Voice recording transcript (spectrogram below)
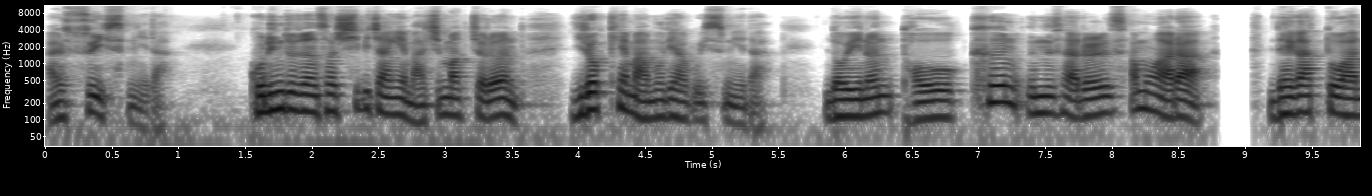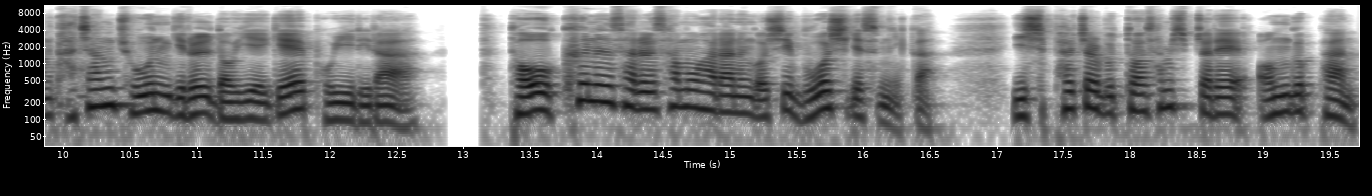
알 수 있습니다. 고린도전서 12장의 마지막 절은 이렇게 마무리하고 있습니다. 너희는 더욱 큰 은사를 사모하라. 내가 또한 가장 좋은 길을 너희에게 보이리라. 더욱 큰 은사를 사모하라는 것이 무엇이겠습니까? 28절부터 30절에 언급한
